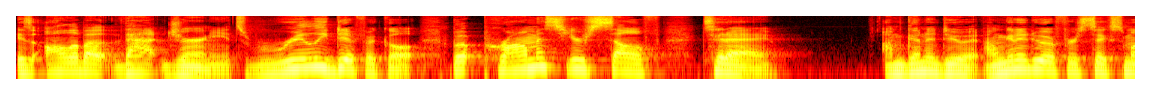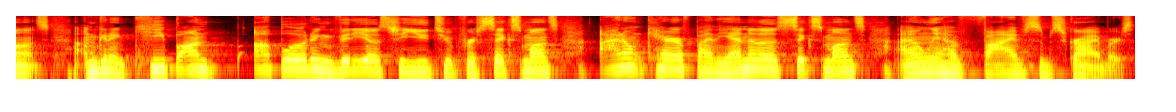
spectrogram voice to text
is all about that journey. It's really difficult, but promise yourself today. I'm gonna do it. I'm gonna do it for six months. I'm gonna keep on uploading videos to YouTube for six months. I don't care if by the end of those six months, I only have five subscribers.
